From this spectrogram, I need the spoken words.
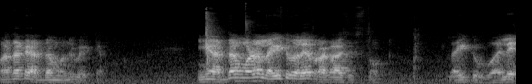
మొదటి అద్దం ముందు పెట్టాం. ఈ అద్దం కూడా లైట్ వలె ప్రకాశిస్తూ ఉంటుంది. లైట్ వలె.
